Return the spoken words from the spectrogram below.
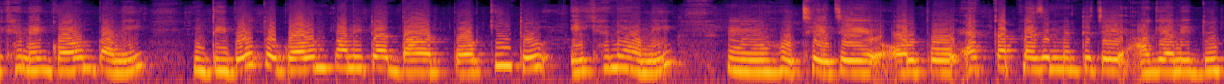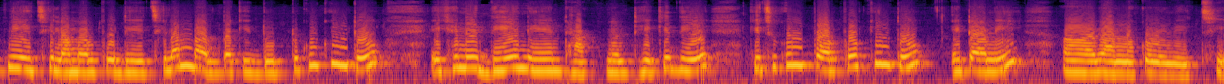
এখানে গরম পানি দিব। তো গরম পানিটা দেওয়ার পর কিন্তু এখানে আমি হচ্ছে যে অল্প এক কাপ মেজারমেন্টে যে আগে আমি দুধ নিয়েছিলাম, অল্প দিয়েছিলাম বাদ বাকি দুধটুকু কিন্তু এখানে দিয়ে নিয়ে ঢাকনা ঢেকে দিয়ে কিছুক্ষণ পরপর কিন্তু এটা আমি রান্না করে নিচ্ছি।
